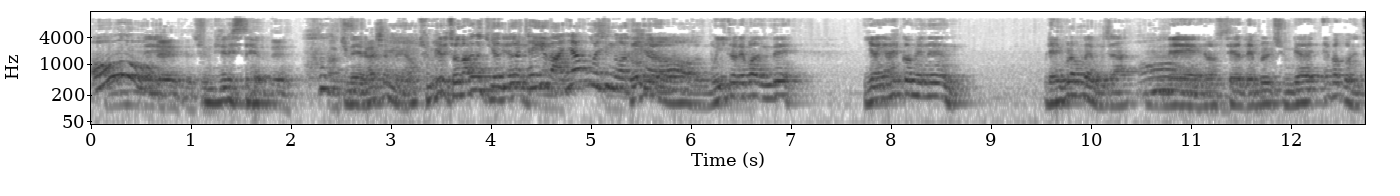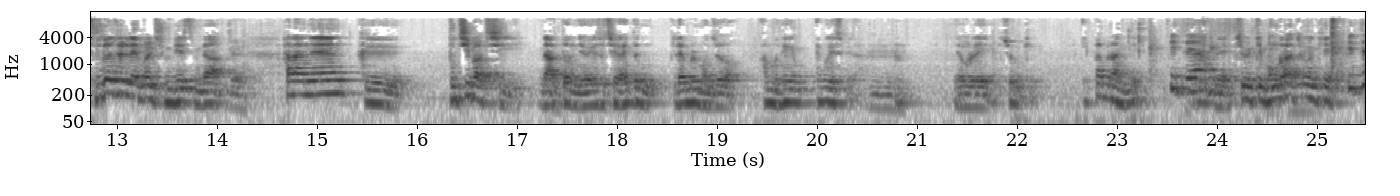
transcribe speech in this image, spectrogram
오! 네, 네, 네. 준비를 했어요. 네. 아, 준비를 네. 하셨네요. 준비를 저는 항상 준비를 연구를 되게 많이 하고 오신 것 같아요. 그럼요. 모니터를 해봤는데 이왕에 할 거면은 랩을 한번 해보자. 어. 네, 그래서 제가 랩을 준비해봤거든요. 두 가지 랩을 준비했습니다. 네. 하나는 그 북치기 박치기 나왔던 여기서 제가 했던 랩을 먼저 한번 해, 해보겠습니다. 음. 네, 원래 좀 이렇게 힙합이라는 게 비트요? 네, 좀 이렇게 뭔가 좀 이렇게 비트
